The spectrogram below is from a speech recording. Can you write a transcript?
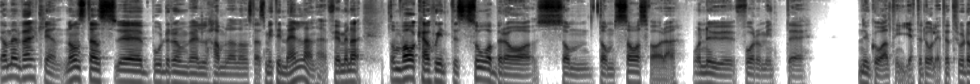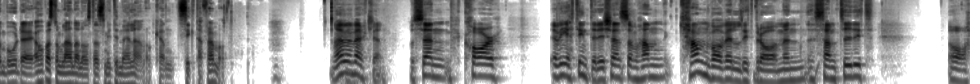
Ja men verkligen. Någonstans eh, borde de väl hamna någonstans mitt emellan här. För jag menar, de var kanske inte så bra som de sades vara. Och nu får de inte, nu går allting jättedåligt. Jag tror de borde, jag hoppas de landar någonstans mitt emellan och kan sikta framåt. Nej men verkligen. Och sen Carr, jag vet inte, det känns som han kan vara väldigt bra men samtidigt, ja,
